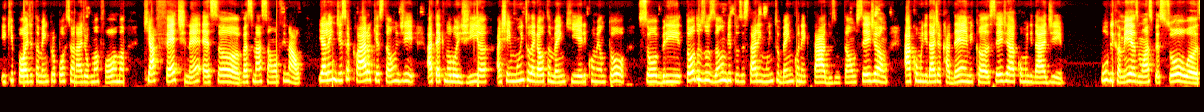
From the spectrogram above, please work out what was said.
e que pode também proporcionar de alguma forma que afete né, essa vacinação ao final. E além disso, é claro, a questão de a tecnologia. Achei muito legal também que ele comentou sobre todos os âmbitos estarem muito bem conectados. Então, sejam a comunidade acadêmica, seja a comunidade pública mesmo, as pessoas,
